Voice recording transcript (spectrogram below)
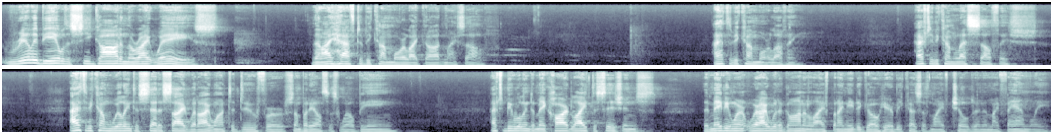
really be able to see God in the right ways, then I have to become more like God myself. I have to become more loving. I have to become less selfish. I have to become willing to set aside what I want to do for somebody else's well being. I have to be willing to make hard life decisions that maybe weren't where I would have gone in life, but I need to go here because of my children and my family.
